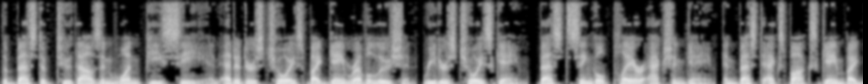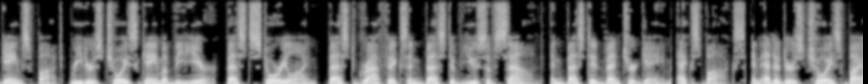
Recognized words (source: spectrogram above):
the Best of 2001 PC and Editor's Choice by Game Revolution, Reader's Choice Game, Best Single Player Action Game, and Best Xbox Game by GameSpot, Reader's Choice Game of the Year, Best Storyline, Best Graphics and Best of Use of Sound, and Best Adventure Game Xbox and Editor's Choice by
